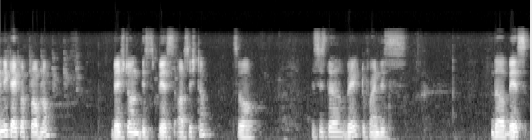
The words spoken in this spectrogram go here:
any type of problem based on this base R system. So this is the way to find this the base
